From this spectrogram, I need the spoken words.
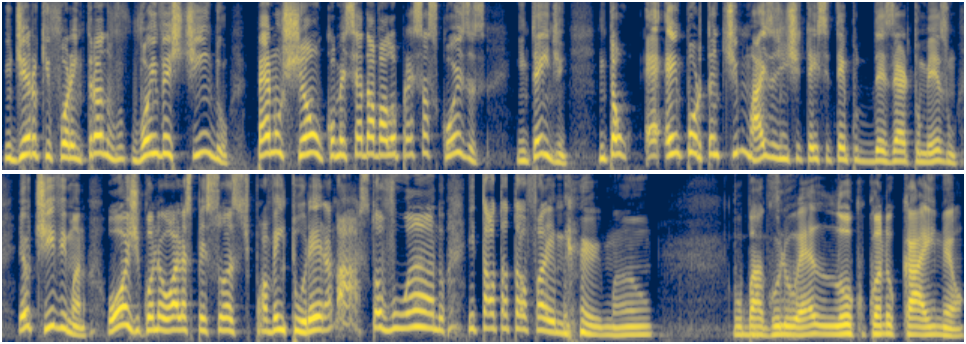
E o dinheiro que for entrando, vou investindo, pé no chão, comecei a dar valor para essas coisas. Entende? Então é, é, importante demais a gente ter esse tempo do deserto mesmo. Eu tive, mano. Hoje, quando eu olho as pessoas, tipo, aventureira, nossa, tô voando e tal, tal, tal, eu falei, meu irmão, o bagulho é louco quando cai, meu.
